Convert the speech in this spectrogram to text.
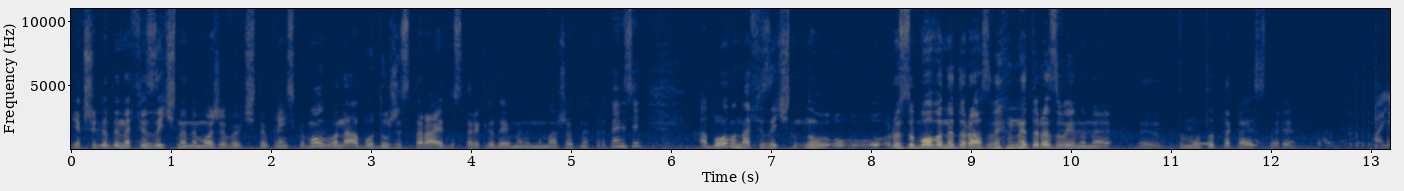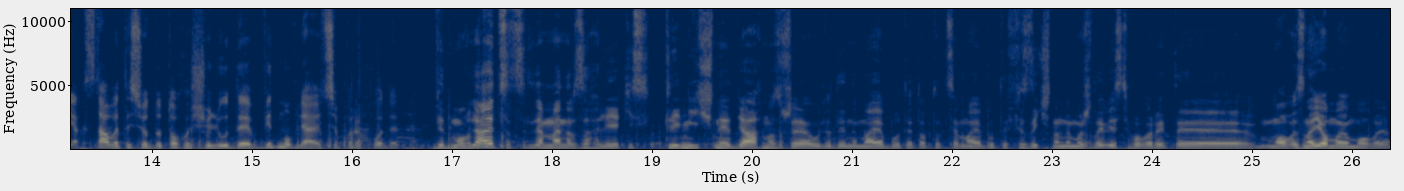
Якщо людина фізично не може вивчити українську мову, вона або дуже стара, і до старих людей в мене немає жодних претензій, або вона фізично ну розумово недорозвинена. Е, Тому тут така історія. А як ставитися до того, що люди відмовляються переходити? Відмовляються це для мене взагалі якийсь клінічний діагноз вже у людини має бути. Тобто, це має бути фізична неможливість говорити мови знайомою мовою.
